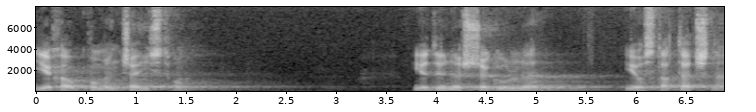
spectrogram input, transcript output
Jechał po męczeństwo, jedyne szczególne i ostateczne.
